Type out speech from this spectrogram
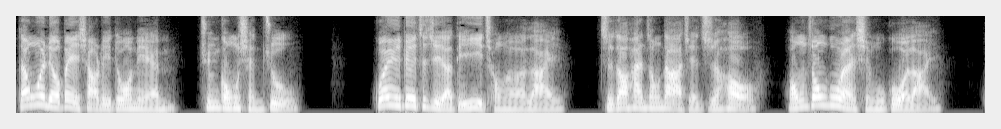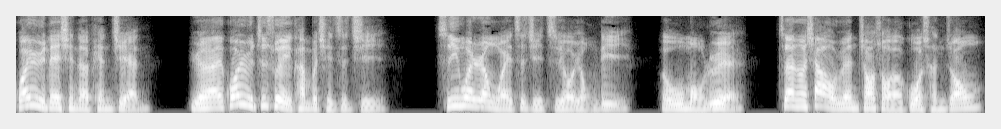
但为刘备效力多年，军功显著。关羽对自己的敌意从何而来？直到汉中大捷之后，黄忠忽然醒悟过来。关羽内心的偏见，原来关羽之所以看不起自己，是因为认为自己只有勇力而无谋略。在和夏侯渊交手的过程中，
